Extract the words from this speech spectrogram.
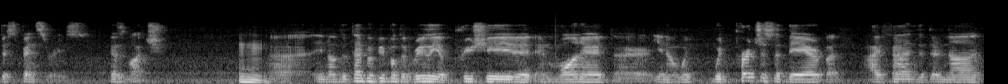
dispensaries as much. Mm-hmm. Uh, you know, the type of people that really appreciate it and want it, or, you know, would, would purchase it there, but I find that they're not,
